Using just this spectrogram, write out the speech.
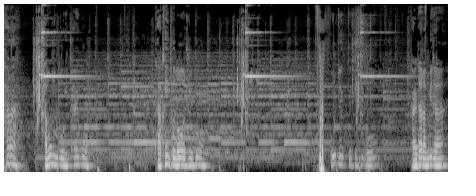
팔아. 가봉 물고기 팔고. 다크인포 넣어주고. 골드 획득해주고. 달달합니다.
